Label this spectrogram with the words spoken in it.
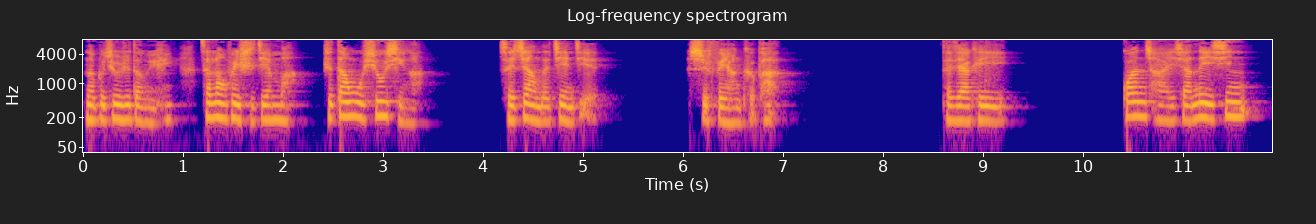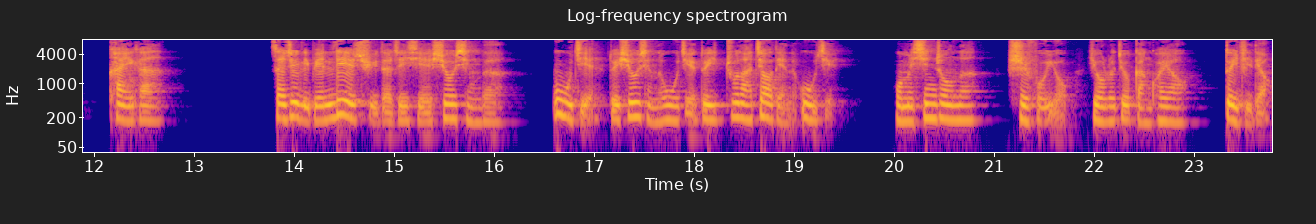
那不就是等于 在浪费时间吗？是耽误修行啊！所以这样的见解是非常可怕。大家可以观察一下内心，看一看，在这里边列举的这些修行的误解，对修行的误解，对诸大教典的误解，我们心中呢是否有？有了就赶快要对治掉，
